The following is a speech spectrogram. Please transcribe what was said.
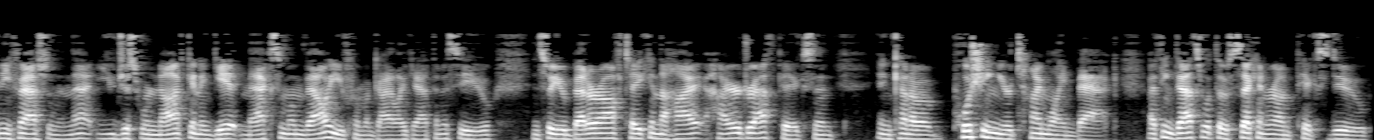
any faster than that, you just were not going to get maximum value from a guy like Athanasiou. And so you're better off taking the high, higher draft picks and, and kind of pushing your timeline back. I think that's what those second round picks do.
